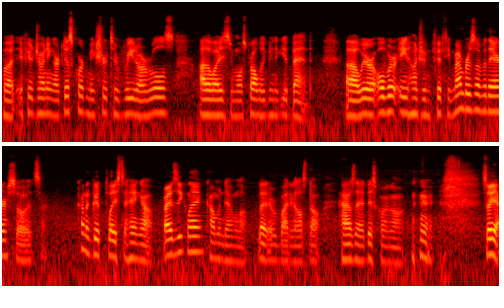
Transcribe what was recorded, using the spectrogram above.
but if you're joining our Discord, make sure to read our rules, otherwise you're most probably going to get banned. Uh, we are over 850 members over there, so it's kind of good place to hang out. Right, Z-Clan? Comment down below. Let everybody else know. How's that Discord going? so yeah,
